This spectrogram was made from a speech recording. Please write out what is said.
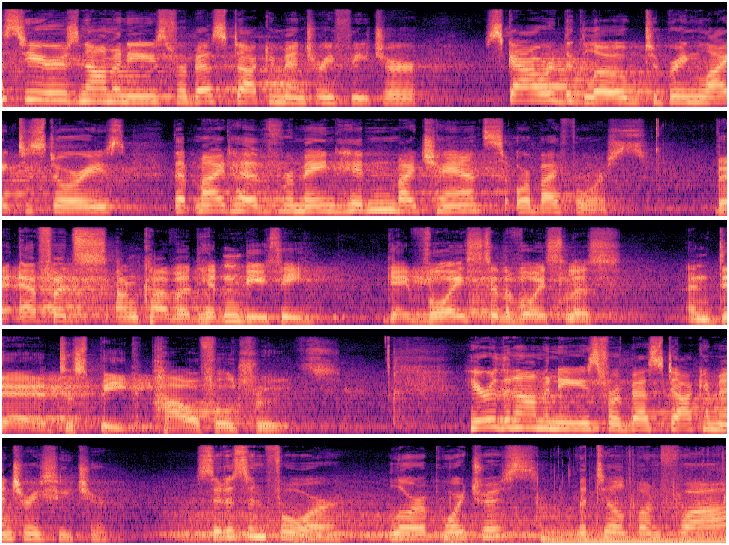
This year's nominees for Best Documentary Feature scoured the globe to bring light to stories that might have remained hidden by chance or by force. Their efforts uncovered hidden beauty, gave voice to the voiceless, and dared to speak powerful truths. Here are the nominees for Best Documentary Feature Citizen 4, Laura Poitras, Mathilde Bonnefoy,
